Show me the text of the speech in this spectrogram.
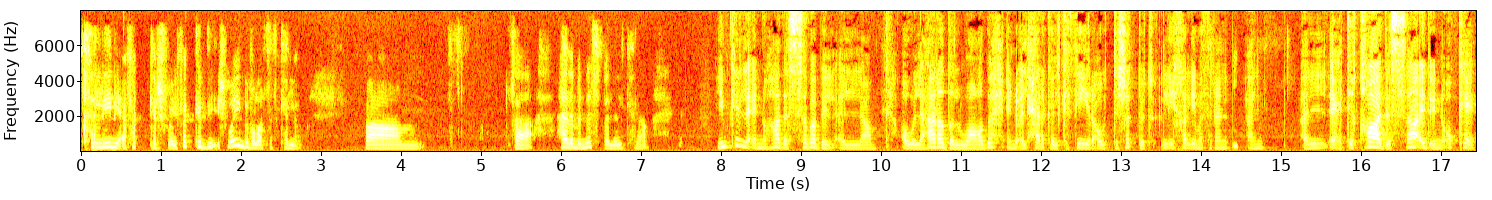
تخليني أفكر شوي أفكر دي شوي قبل لا تتكلم. ف فهذا بالنسبة للكلام. يمكن لأنه هذا السبب ال أو العرض الواضح إنه الحركة الكثيرة أو التشتت اللي يخلي مثلا الاعتقاد السائد إنه أوكي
